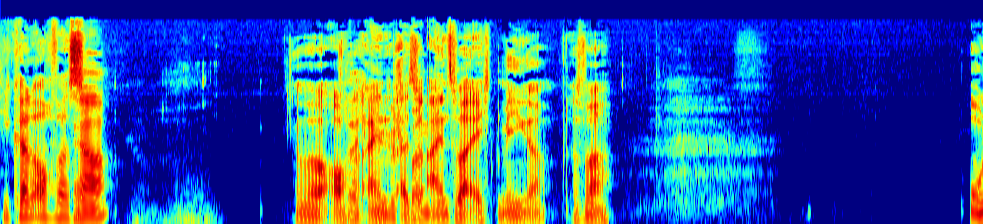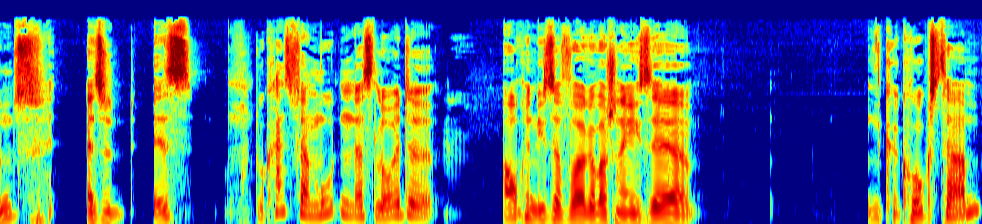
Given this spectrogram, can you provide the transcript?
Die kann auch was. Ja. Aber auch ein, also eins war echt mega. Das war. Und, also ist, du kannst vermuten, dass Leute auch in dieser Folge wahrscheinlich sehr gekokst haben.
